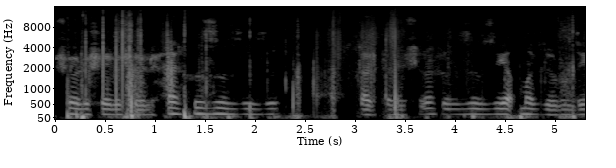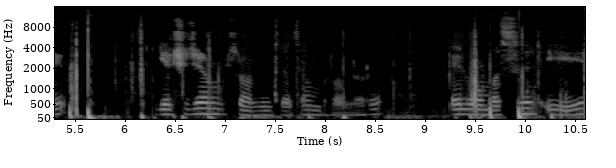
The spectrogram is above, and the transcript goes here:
Şöyle şöyle şöyle. Heh, hızlı hızlı hızlı. Arkadaşlar hızlı hızlı yapmak zorundayım. Geçeceğim sonra zaten buraları. El bombası iyi.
